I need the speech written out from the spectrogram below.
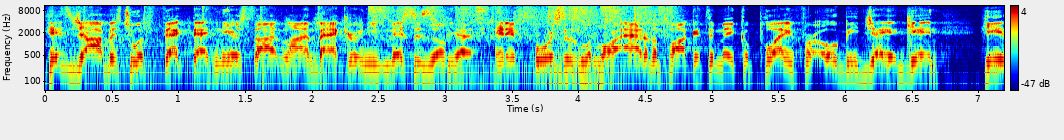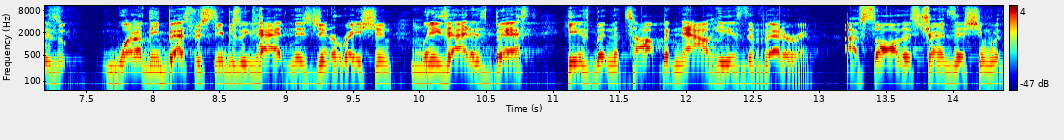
His job is to affect that near side linebacker, and he misses him. Yes. And it forces Lamar out of the pocket to make a play. For OBJ, again, he is one of the best receivers we've had in this generation. Hmm. When he's at his best, he has been the top, but now he is the veteran. I saw this transition with,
